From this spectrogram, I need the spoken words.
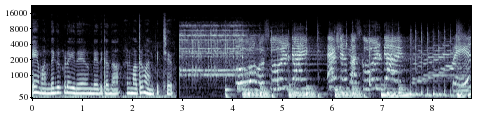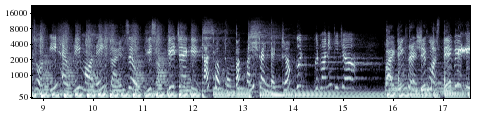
ఏ మన దగ్గర కూడా ఇదే ఉండేది కదా అని మాత్రం అనిపించేది. Fighting friendship must be beating.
